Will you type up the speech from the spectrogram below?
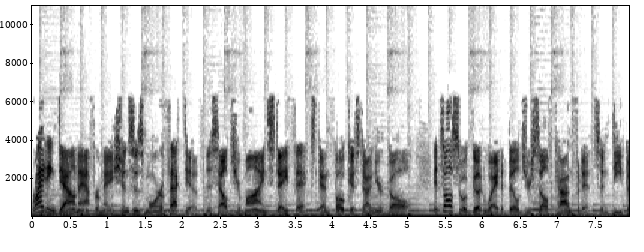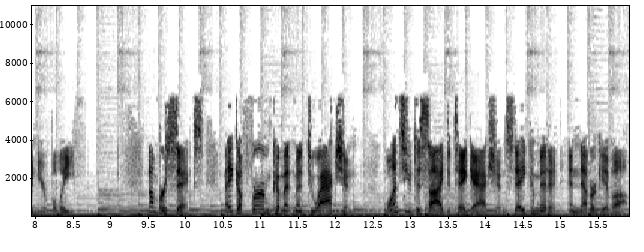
Writing down affirmations is more effective. This helps your mind stay fixed and focused on your goal. It's also a good way to build your self confidence and deepen your belief. Number six, make a firm commitment to action. Once you decide to take action, stay committed and never give up.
